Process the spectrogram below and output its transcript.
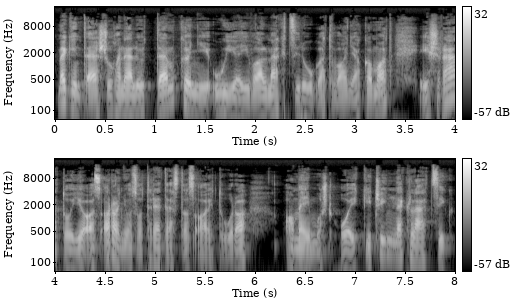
Megint elsuhan előttem, könnyű ujjaival megcirógatva a nyakamat, és rátolja az aranyozott reteszt az ajtóra, amely most oly kicsinynek látszik,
